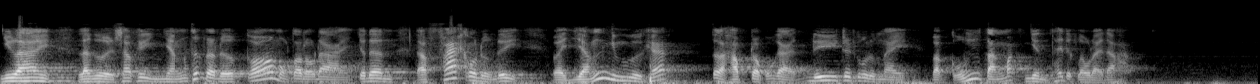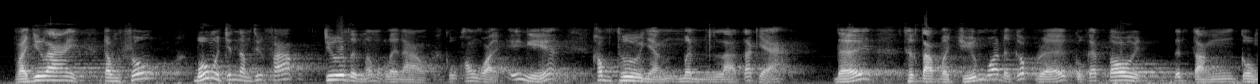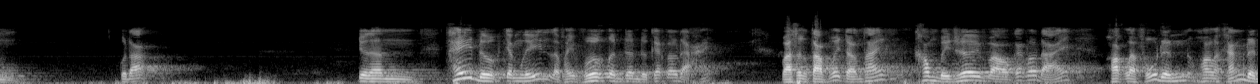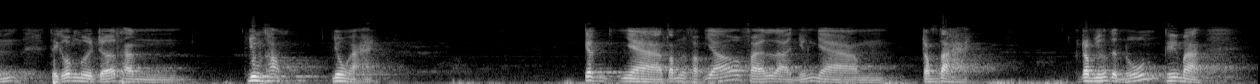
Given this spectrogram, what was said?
Như lai là người sau khi nhận thức ra được có một tòa đầu đài, cho nên đã phát con đường đi và dẫn những người khác, tức là học trò của ngài, đi trên con đường này và cũng tận mắt nhìn thấy được lâu đài đó. Và như lai, trong số 49 năm thuyết pháp, chưa từng nói một lời nào, cũng không ngoài ý nghĩa, không thừa nhận mình là tác giả để thực tập và chuyển hóa được gốc rễ của cái tôi đến tận cùng của đó. Cho nên thấy được chân lý là phải vượt lên trên được các đối đãi. Và thực tập với trạng thái không bị rơi vào các đối đãi, hoặc là phủ định, hoặc là khẳng định, thì con người trở thành dung thông vô ngại. Các nhà tâm linh phật giáo phải là những nhà trọng tài trong những tình huống khi mà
